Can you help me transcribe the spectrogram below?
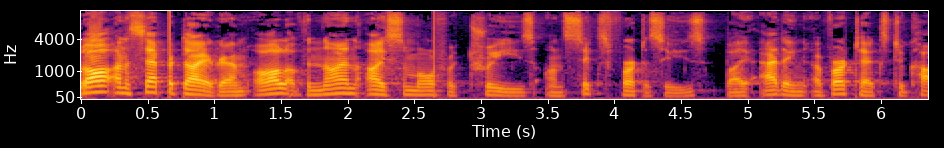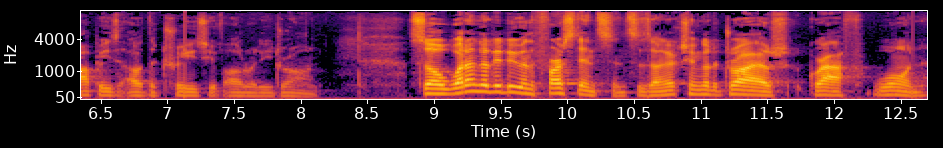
Draw on a separate diagram all of the non-isomorphic trees on six vertices by adding a vertex to copies of the trees you've already drawn. So what I'm going to do in the first instance is I'm actually going to draw out graph 1,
